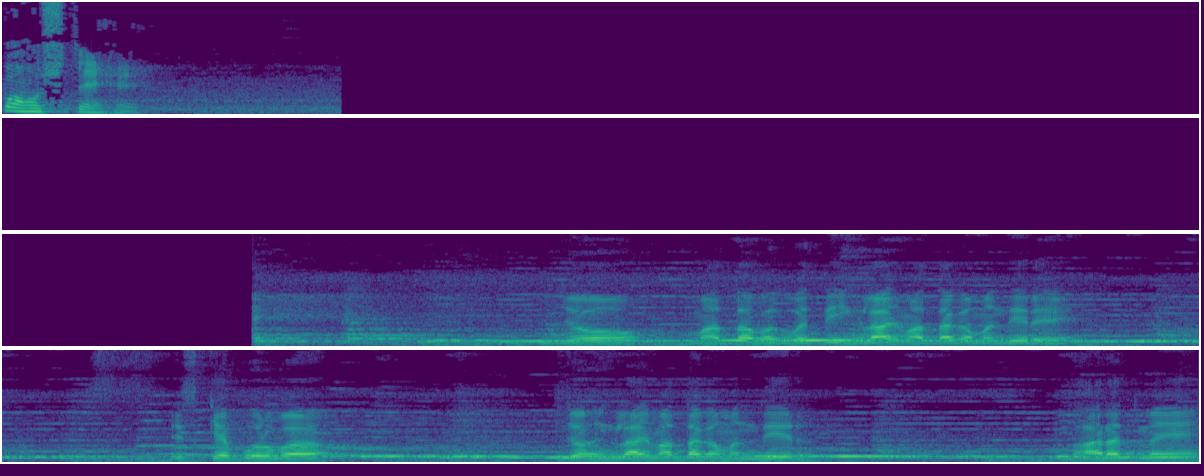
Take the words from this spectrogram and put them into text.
पहुँचते हैं। जो माता भगवती हिंगलाज माता का मंदिर है। इसके पूर्व जो हिंगलाज माता का मंदिर भारत में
